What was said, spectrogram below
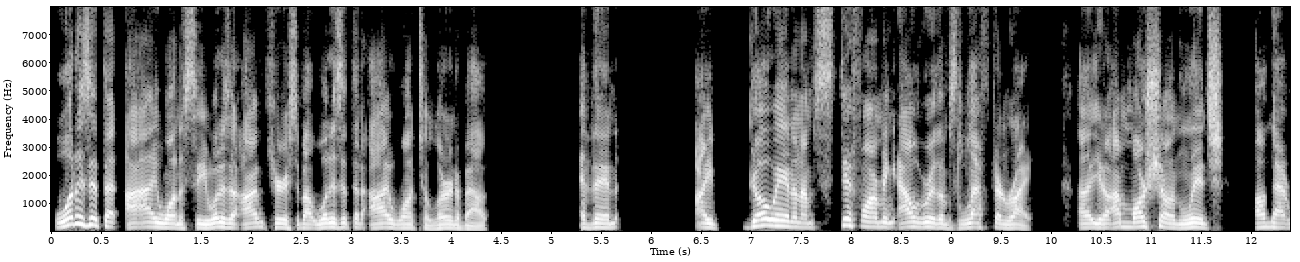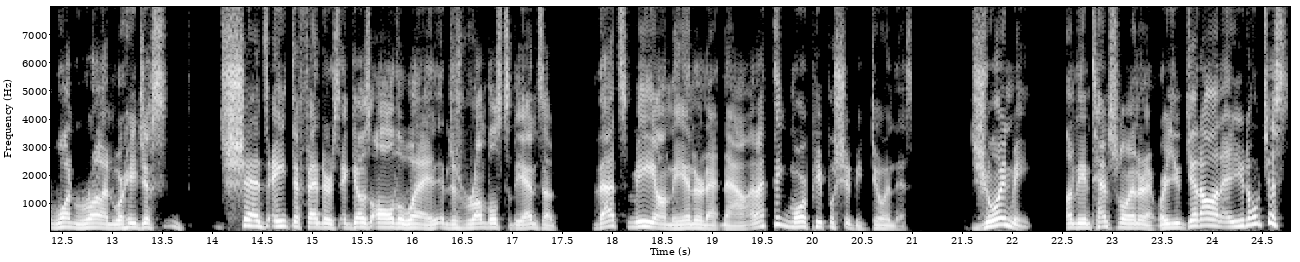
what is it that I want to see? What is it I'm curious about? What is it that I want to learn about? And then I go in and I'm stiff arming algorithms left and right. Uh, you know, I'm Marshawn Lynch on that one run where he just sheds eight defenders It goes all the way and just rumbles to the end zone. That's me on the internet now. And I think more people should be doing this. Join me on the intentional internet where you get on and you don't just,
